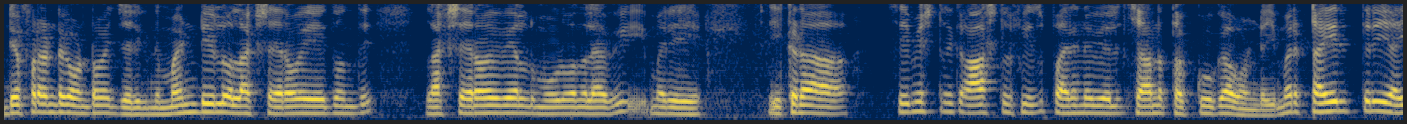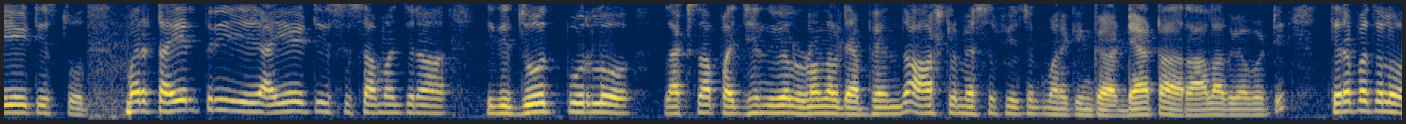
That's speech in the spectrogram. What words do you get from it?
డిఫరెంట్గా ఉండటం జరిగింది. మండీలో లక్ష ఇరవై ఐదు ఉంది. లక్ష ఇరవై వేల మూడు వందల యాభై. మరి ఇక్కడ సెమిస్టర్కి హాస్టల్ ఫీజు పన్నెండు వేలు చాలా తక్కువగా ఉన్నాయి. మరి టైర్ త్రీ ఐఐటీస్ చూద్దాం మరి టైర్ త్రీ ఐఐటీస్కి సంబంధించిన ఇది జోధ్పూర్లో లక్ష పద్దెనిమిది వేల రెండు వందల డెబ్బై ఎనిమిది. హాస్టల్ మెస్ ఫీజుకి మనకి ఇంకా డేటా రాలేదు కాబట్టి తిరుపతిలో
